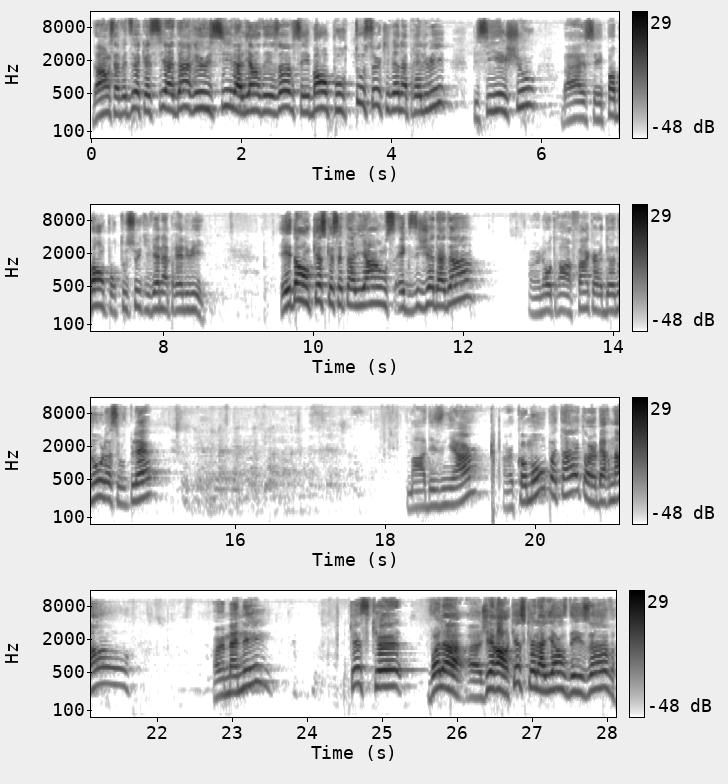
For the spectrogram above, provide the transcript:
Donc, ça veut dire que si Adam réussit l'alliance des œuvres, c'est bon pour tous ceux qui viennent après lui. Puis s'il échoue, ben, c'est pas bon pour tous ceux qui viennent après lui. Et donc, qu'est-ce que cette alliance exigeait d'Adam? Un autre enfant qu'un Dono, là, s'il vous plaît. M'en désigne un. Un Como, peut-être? Un Bernard? Un Mané? Qu'est-ce que, voilà, euh, Gérard, qu'est-ce que l'alliance des œuvres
